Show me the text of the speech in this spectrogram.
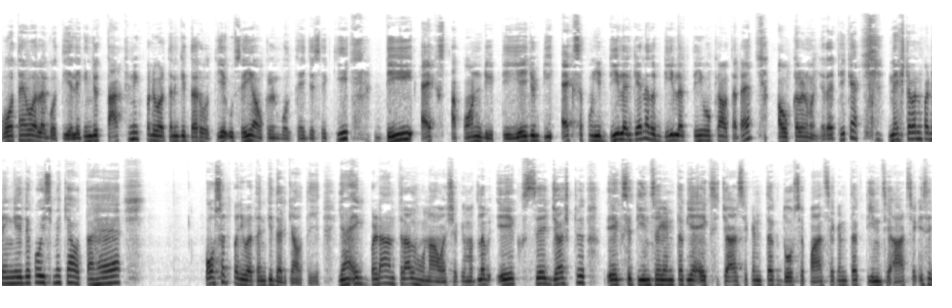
वो होता है, वो अलग होती है, लेकिन जो ताक्षणिक परिवर्तन की दर होती है, उसे ही अवकलन बोलते हैं। जैसे कि d x upon d t ये जो डी एक्स अपॉन ये डी लग गया ना तो डी लगते ही वो क्या होता है? अवकलन बन जाता है, ठीक है? नेक्स्ट अपन पढ़ेंगे, देखो, इसमें क्या होता है? औसत परिवर्तन की दर क्या होती है? यहाँ एक बड़ा अंतराल होना आवश्यक है। मतलब एक से जस्ट, एक से तीन सेकंड तक या एक से चार सेकंड तक, दो से पाँच सेकंड तक, तीन से आठ सेकंड, इसे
